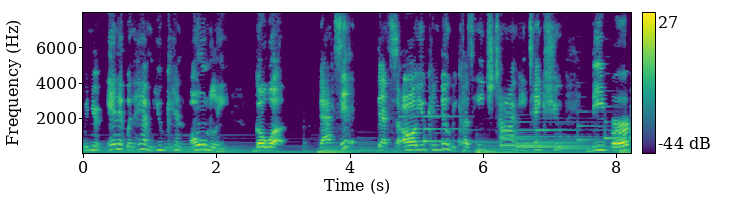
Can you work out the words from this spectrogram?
when you're in it with Him, you can only go up. That's it. That's all you can do because each time He takes you deeper.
